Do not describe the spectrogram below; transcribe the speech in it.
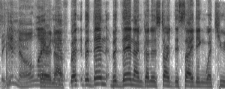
But you know, like Fair enough, if- but but then but then I'm gonna start deciding what you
